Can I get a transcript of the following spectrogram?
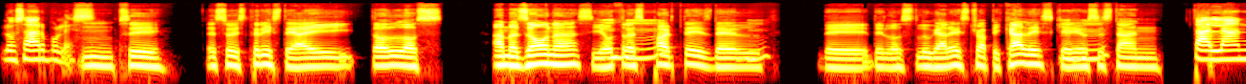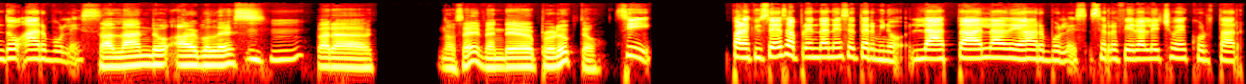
los árboles. Mm, sí, eso es triste. Hay todos los Amazonas y otras partes del, de, de los lugares tropicales que ellos están Talando árboles. talando árboles para, no sé, vender producto. Sí, para que ustedes aprendan ese término, la tala de árboles se refiere al hecho de cortar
